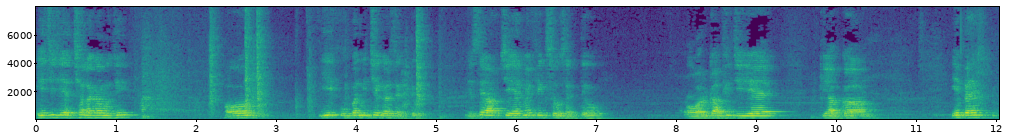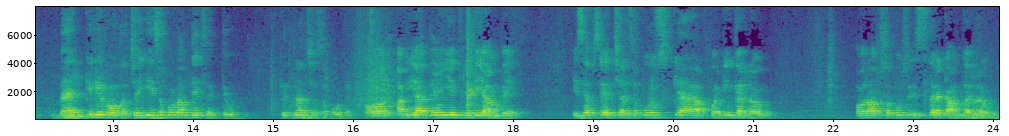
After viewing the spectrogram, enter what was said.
ये चीज़ें अच्छा लगा मुझे। और ये ऊपर नीचे कर सकते हो, जिससे आप चेयर में फिक्स हो सकते हो। और काफ़ी चीज़ें है। कि आपका ये बैक बैक के लिए बहुत अच्छा है। ये सपोर्ट आप देख सकते हो। कितना अच्छा सपोर्ट है। और अभी आते हैं ये थ्री आर्म पे। ये सबसे अच्छा सपोज़ क्या है, आप वर्किंग कर रहे हो और आप सपोज़ इस तरह काम कर रहे हो।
